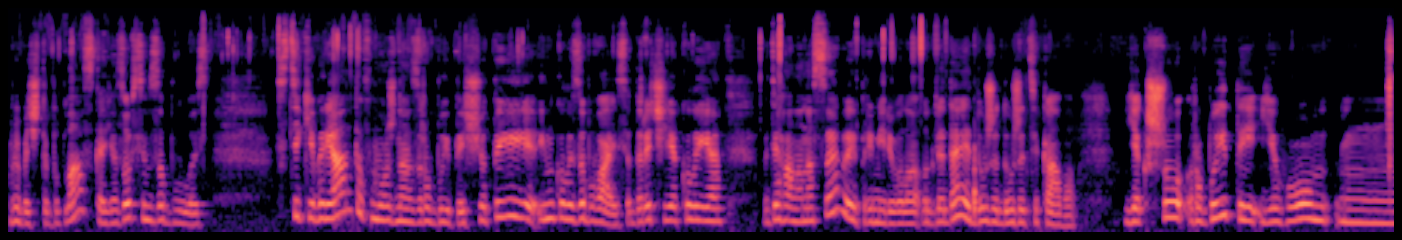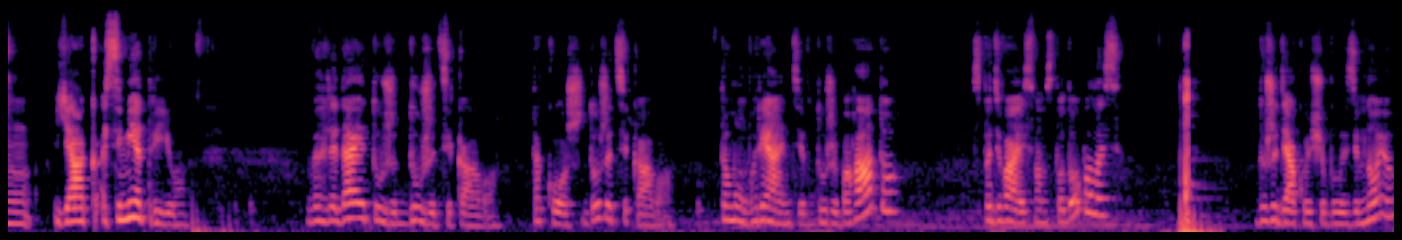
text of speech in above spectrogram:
Вибачте, будь ласка, я зовсім забулась. Стільки варіантів можна зробити, що ти інколи забуваєшся. До речі, я коли я вдягала на себе і примірювала, виглядає дуже-дуже цікаво. Якщо робити його як асиметрію, виглядає дуже дуже цікаво. Також дуже цікаво. Тому варіантів дуже багато. Сподіваюсь, вам сподобалось. Дуже дякую, що були зі мною.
